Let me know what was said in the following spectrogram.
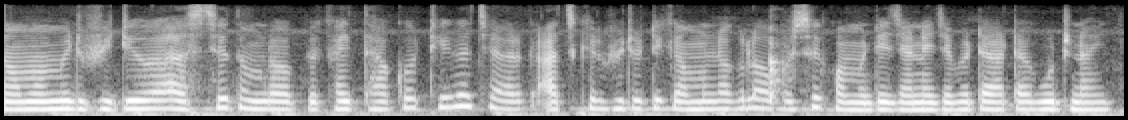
নবমীর ভিডিও আসছে, তোমরা অপেক্ষায় থাকো, ঠিক আছে? আর আজকের ভিডিওটি কেমন লাগল অবশ্যই কমেন্টে জানিয়ে যাবে। টাটা গুড নাইট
